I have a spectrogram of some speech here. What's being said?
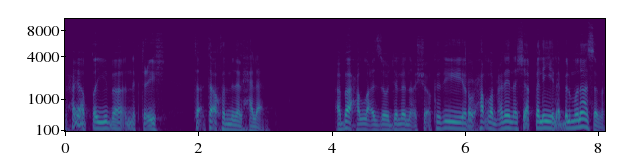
الحياة الطيبة أنك تعيش تأخذ من الحلال. أباح الله عز وجل لنا أشياء كثيرة وحرم علينا أشياء قليلة. بالمناسبة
